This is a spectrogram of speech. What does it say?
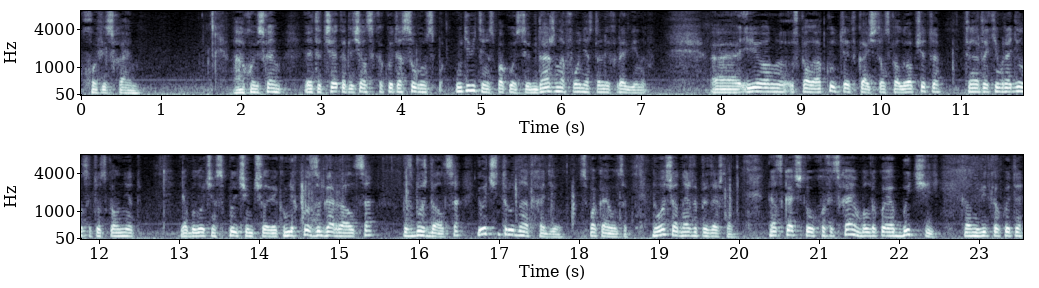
Хофисхайм. А Хофисхайм, этот человек отличался какой-то особым, удивительным спокойствием, даже на фоне остальных раввинов. Э, и он сказал, откуда у тебя это качество? Он сказал, вообще-то ты, наверное, таким родился? Тот сказал, нет. Я был очень вспыльчивым человеком, легко загорался, возбуждался и очень трудно отходил, успокаивался. Но вот что однажды произошло. Надо сказать, что у Хофицхайма был такой обычай, когда он видит какой-то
